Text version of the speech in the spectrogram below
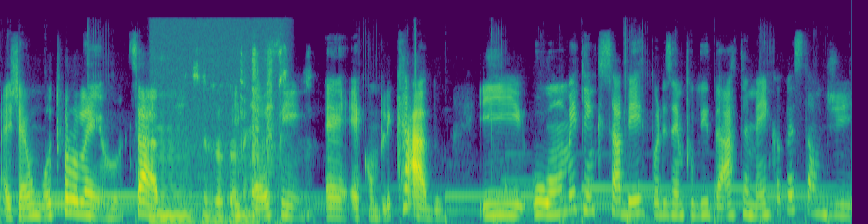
aí já é um outro problema, sabe? Hum, exatamente. Então, assim, é, é complicado. E o homem tem que saber, por exemplo, lidar também com a questão de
